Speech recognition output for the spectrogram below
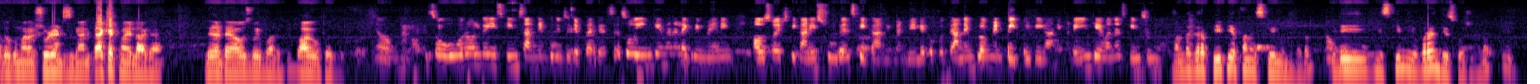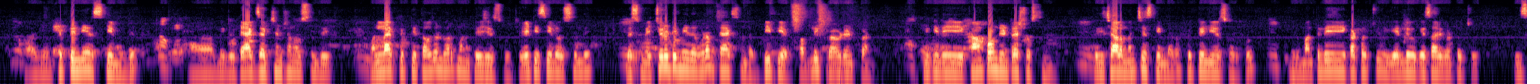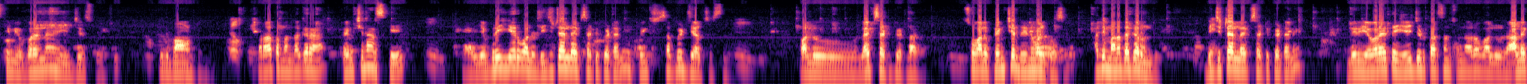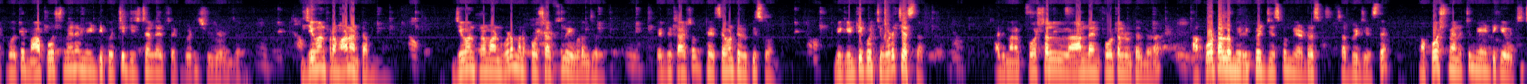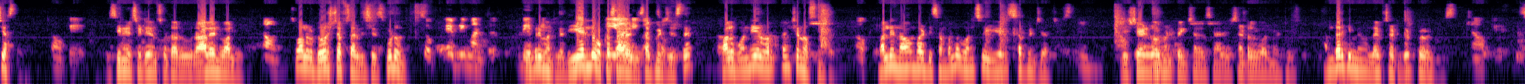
అదొక మన స్టూడెంట్స్ కానీ ప్యాకెట్ మనీ లాగా లేదంటే హౌస్ వైఫ్ వాళ్ళకి బాగా ఉపయోగపడుతుంది. సో ఓవరాల్గా ఈ స్కీమ్స్ అన్నిటి గురించి చెప్పారు కదా సార్ సో ఇంకేమైనా లైక్ రిమైనింగ్ హౌస్ వైఫ్స్కి కానీ స్టూడెంట్స్కి కానివ్వండి లేకపోతే అన్ఎంప్లాయ్మెంట్ పీపుల్కి కానివ్వండి ఇంకేమైనా స్కీమ్స్ ఉన్నాయి? మన దగ్గర పీపీఎఫ్ అనే స్కీమ్ ఉంది మేడం ఇది ఈ స్కీమ్ ఎవరైనా తీసుకోవచ్చు madam Hmm. Fifteen years scheme ఇది. మీకు ట్యాక్స్ ఎగ్జంప్షన్ వస్తుంది. వన్ ల్యాక్ ఫిఫ్టీ థౌసండ్ వరకు మనం పే చేసుకోవచ్చు. ఏటీసీలో వస్తుంది. ప్లస్ మెచ్యూరిటీ మీద కూడా ట్యాక్స్ ఉంటుంది. పీపీఎఫ్ పబ్లిక్ ప్రావిడెంట్ ఫండ్ మీకు ఇది కాంపౌండ్ ఇంట్రెస్ట్ వస్తుంది. ఇది చాలా మంచి స్కీమ్ మేడం ఫిఫ్టీన్ ఇయర్స్ వరకు. మీరు మంత్లీ కట్టొచ్చు ఇయర్లీ ఒకేసారి కట్టొచ్చు. ఈ స్కీమ్ ఎవరైనా యూజ్ చేసుకోవచ్చు. ఇది బాగుంటుంది. తర్వాత మన దగ్గర పెన్షనర్స్కి ఎవ్రీ ఇయర్ వాళ్ళు డిజిటల్ లైఫ్ సర్టిఫికేట్ అని సబ్మిట్ చేయాల్సి వస్తుంది. వాళ్ళు లైఫ్ సర్టిఫికేట్ లాగా. సో వాళ్ళకి పెన్షన్ రెన్యువల్ కోసం. అది మన దగ్గర ఉంది. డిజిటల్ లైఫ్ సర్టిఫికేట్ అని మీరు ఎవరైతే ఏజ్డ్ పర్సన్స్ ఉన్నారో వాళ్ళు రాలేకపోతే మా పోస్ట్ మీద మీ ఇంటికి వచ్చి డిజిటల్ లైఫ్ సర్టిఫికేట్ ఇష్యూ చేయడం జరుగుతుంది. జీవన్ ప్రమాణ్ అంటాం జీవన్ ప్రమాణ్ కూడా మన పోస్ట్ ఆఫీస్లో ఇవ్వడం జరుగుతుంది. At the cost of seventy rupees only మీకు ఇంటికి వచ్చి కూడా చేస్తారు. అది మనకు పోస్టల్ ఆన్లైన్ పోర్టల్ ఉంటుంది మేడం. ఆ పోర్టల్లో మీరు రిక్వెస్ట్ చేసుకొని మీ అడ్రస్ సబ్మిట్ చేస్తే మా పోస్ట్ మ్యాన్ వచ్చి మీ ఇంటికి వచ్చి చేస్తారు. సీనియర్ సిటిజన్స్ ఉంటారు రాలేని వాళ్ళు. సో వాళ్ళకి డోర్ స్టెప్ సర్వీసెస్ కూడా ఉంది. ఎవ్రీ మంత్ ఎవ్రీ మంత్ కదా. ఇయర్లీ ఒకసారి. సబ్మిట్ చేస్తే వాళ్ళకి వన్ ఇయర్ వరకు పెన్షన్ వస్తుంటుంది. ఓకే మళ్ళీ నవంబర్ డిసెంబర్లో వన్స్ ఇయర్ సబ్మిట్ చేయాల్సి వస్తుంది ఈ స్టేట్ గవర్నమెంట్ పెన్షనర్స్ కానీ సెంట్రల్ గవర్నమెంట్ అందరికీ మేము లైఫ్ సర్టిఫికేట్ ప్రొవైడ్ చేస్తాం.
